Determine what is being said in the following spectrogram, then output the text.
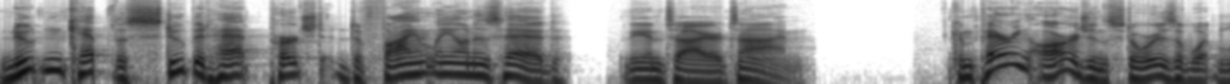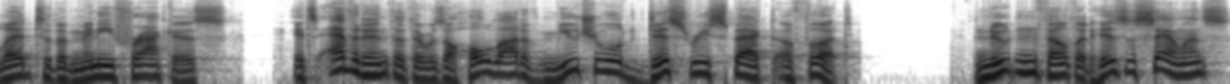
Newton kept the stupid hat perched defiantly on his head the entire time. Comparing origin stories of what led to the mini fracas, it's evident that there was a whole lot of mutual disrespect afoot. Newton felt that his assailants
